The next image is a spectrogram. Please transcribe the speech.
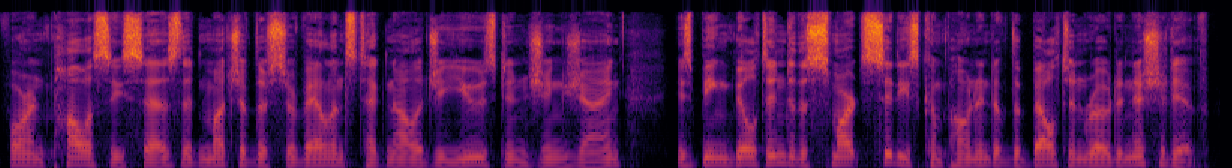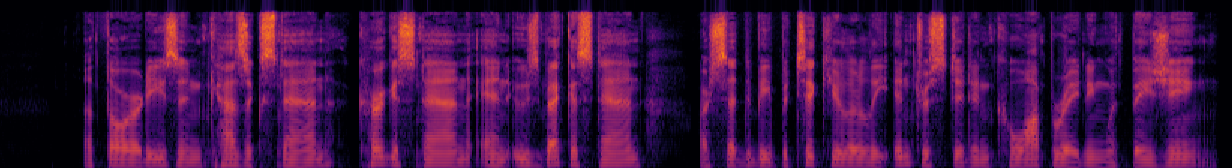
Foreign policy says that much of the surveillance technology used in Xinjiang is being built into the smart cities component of the Belt and Road Initiative. Authorities in Kazakhstan, Kyrgyzstan, and Uzbekistan are said to be particularly interested in cooperating with Beijing.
